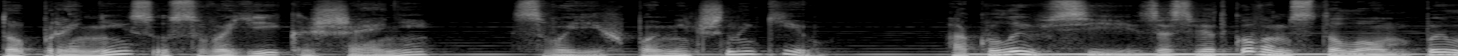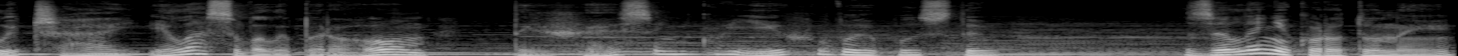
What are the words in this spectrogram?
то приніс у своїй кишені своїх помічників. А коли всі за святковим столом пили чай і ласували пирогом, тихесенько їх випустив. Зелені коротуни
